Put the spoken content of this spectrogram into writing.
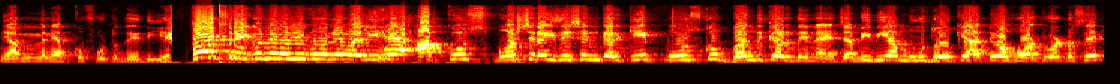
यहाँ पे मैंने आपको फ़ोटो दे दी है। ट्रिक होने वाली है, आपको मॉइस्चराइजेशन करके पोर्स को बंद कर देना है। जब भी आप मुँह धो के आते हो हॉट वाटर से,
